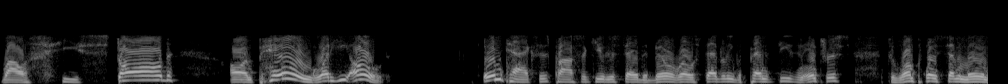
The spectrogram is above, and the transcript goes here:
While he stalled on paying what he owed in taxes, prosecutors say the bill rose steadily with penalties and interest to $1.7 million.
